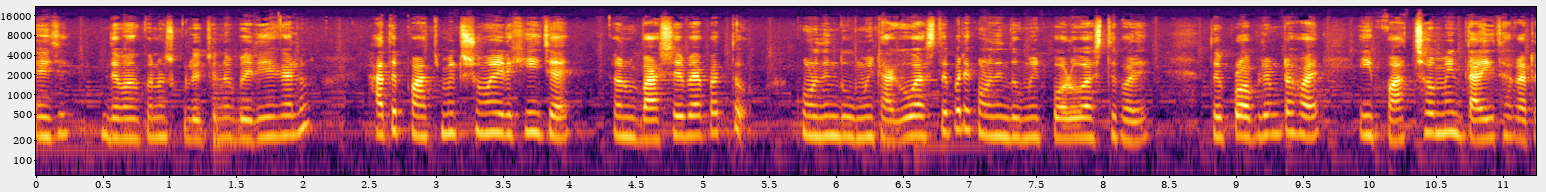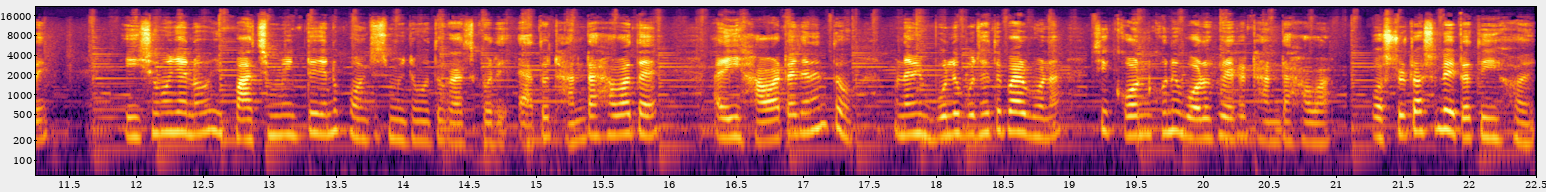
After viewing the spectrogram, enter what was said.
এই যে, দেবাঙ্কন স্কুলের জন্য বেরিয়ে গেল। হাতে পাঁচ মিনিট সময় রেখেই যায়। কারণ বাসের ব্যাপার তো কোনো দিন দু মিনিট আগেও আসতে পারে কোনো দিন দু মিনিট পরেও আসতে পারে। তো প্রবলেমটা হয় এই পাঁচ, ছ মিনিট দাঁড়িয়ে থাকাটাই এই সময় যেন, এই পাঁচ মিনিটটা যেন পঞ্চাশ মিনিটের মতো কাজ করে। এত ঠান্ডা হাওয়া দেয়। আর এই হাওয়াটা জানেন তো মানে আমি বলে বোঝাতে পারব না সেই কনকনে বরফের একটা ঠান্ডা হাওয়া। কষ্টটা আসলে এটাতেই হয়।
